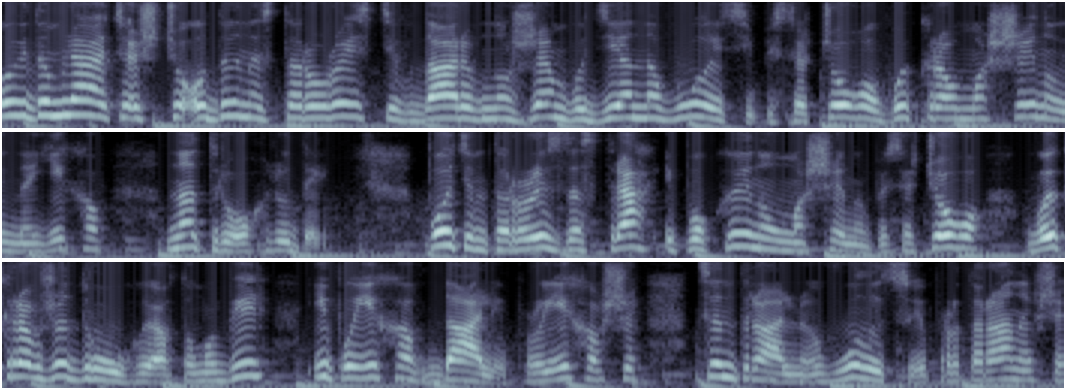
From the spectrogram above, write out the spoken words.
Повідомляється, що один із терористів вдарив ножем водія на вулиці, після чого викрав машину і наїхав на трьох людей. Потім терорист застряг і покинув машину, після чого викрав вже другий автомобіль і поїхав далі, проїхавши центральною вулицею, протаранивши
